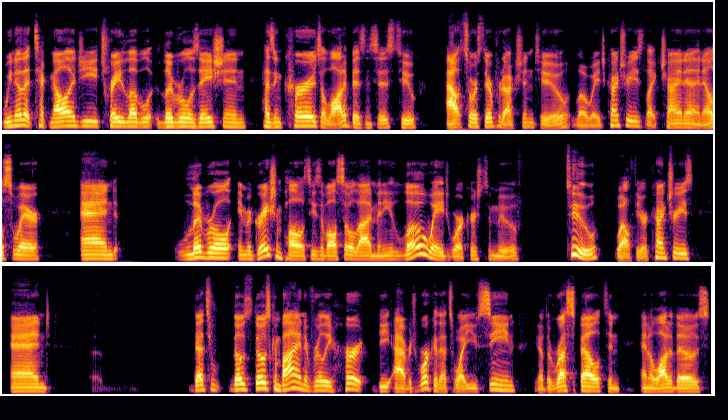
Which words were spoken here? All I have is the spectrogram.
we know that technology, trade level liberalization has encouraged a lot of businesses to outsource their production to low wage countries like China and elsewhere. And liberal immigration policies have also allowed many low wage workers to move to wealthier countries. And uh, that's those those combined have really hurt the average worker. That's why you've seen, you know, the Rust Belt and and a lot of those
